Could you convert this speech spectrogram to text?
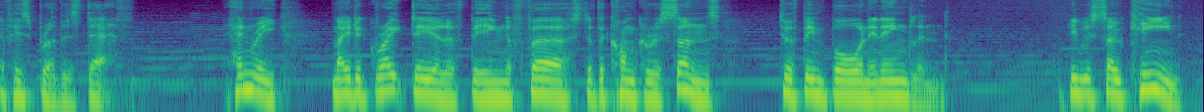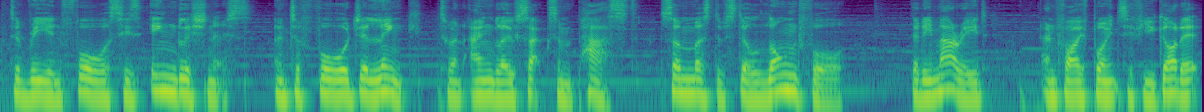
of his brother's death. Henry made a great deal of being the first of the conqueror's sons to have been born in England. He was so keen to reinforce his Englishness and to forge a link to an Anglo Saxon past some must have still longed for, that he married, and five points if you got it,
